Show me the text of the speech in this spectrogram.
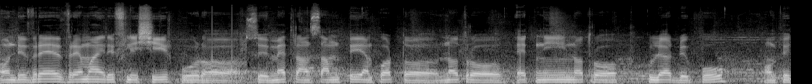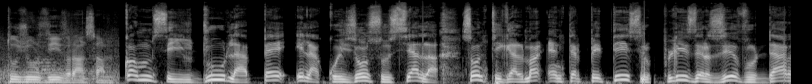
on devrait vraiment y réfléchir pour euh, se mettre ensemble, peu importe euh, notre ethnie, notre couleur de peau on peut toujours vivre ensemble. Comme Seydou, la paix et la cohésion sociale sont également interprétés sur plusieurs œuvres d'art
